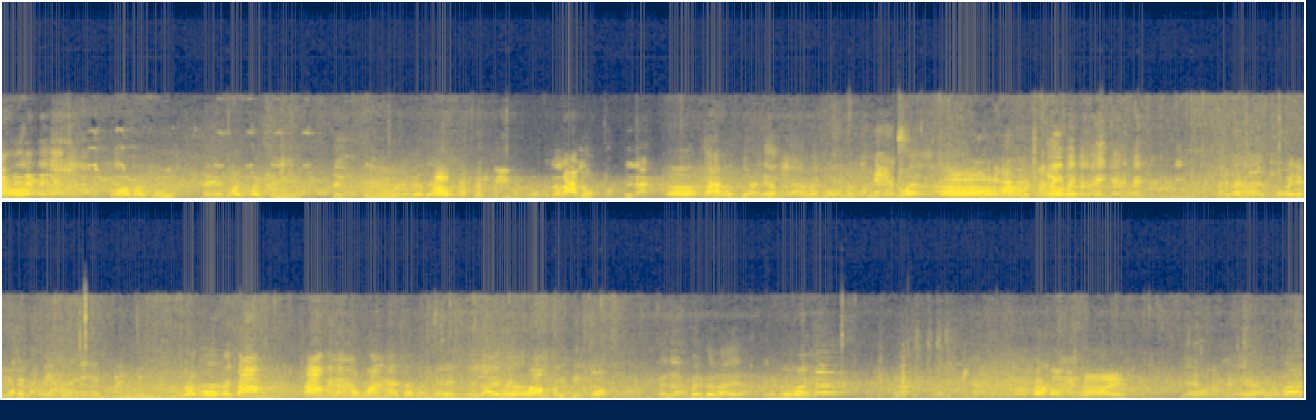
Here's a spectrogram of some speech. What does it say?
นั่งเลยนั่งเลยพอเขาถูกนี่พอพอสี่ดึงสี่หูนี่ก็ได้ครับถึงสี่หู แล้วลาดลงจุ๊บเลยนะ เออ ลาดปุ๊บลงเลยครับน้ำมันผมมันสูงด้วย เออ เฮ้ยไม่เป็นไรเนี่ยเห็นไหมก็โคงไปตามตามไม่นั่นของมันเนี่ยแต่มันไม่ได้เป็นไรไม่คว่ำไม่พลิกหรอกไม่ได้ไม่เป็นไรอะไม่เป็นไรตากล้องมันถ่ายเนี่ยอย่างเงี้ยสบาย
